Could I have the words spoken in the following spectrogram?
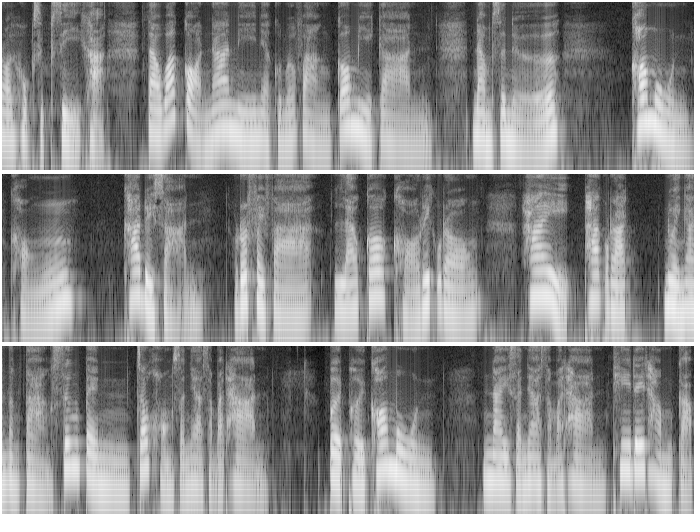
2564 ค่ะ แต่ว่าก่อนหน้านี้เนี่ยคุณผู้ฟังก็มีการนำเสนอข้อมูลของค่าโดยสาร รถไฟฟ้า แล้วก็ขอเรียกร้อง ให้ภาครัฐหน่วยงานต่างๆ ซึ่งเป็นเจ้าของสัญญาสัมปทาน เปิดเผยข้อมูล ในสัญญาสัมปทานที่ได้ทำกับ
